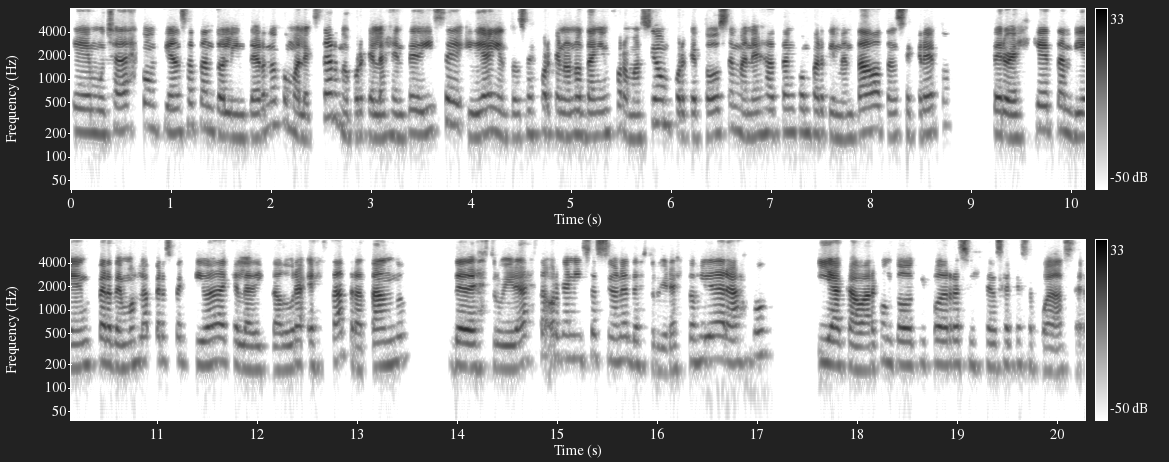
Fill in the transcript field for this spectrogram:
eh, mucha desconfianza tanto al interno como al externo, porque la gente dice, y de ahí entonces, ¿por qué no nos dan información? Porque todo se maneja tan compartimentado, tan secreto, pero es que también perdemos la perspectiva de que la dictadura está tratando de destruir a estas organizaciones, destruir a estos liderazgos y acabar con todo tipo de resistencia que se pueda hacer.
